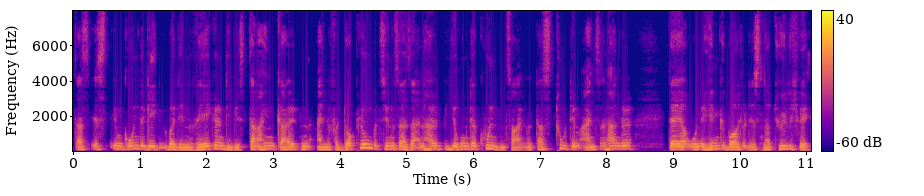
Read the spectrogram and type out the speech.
Das ist im Grunde gegenüber den Regeln, die bis dahin galten, eine Verdopplung bzw. eine Halbierung der Kundenzahlen. Und das tut dem Einzelhandel, der ja ohnehin gebeutelt ist, natürlich weh.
